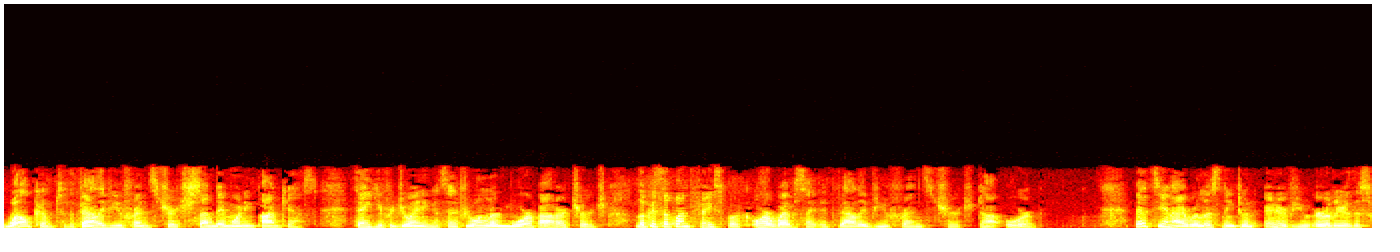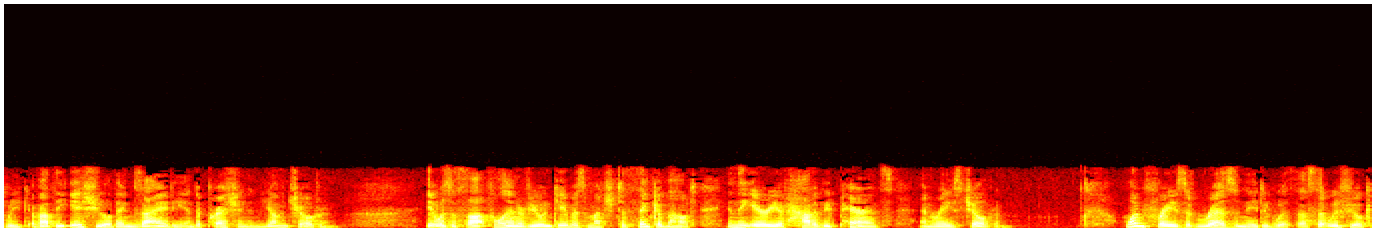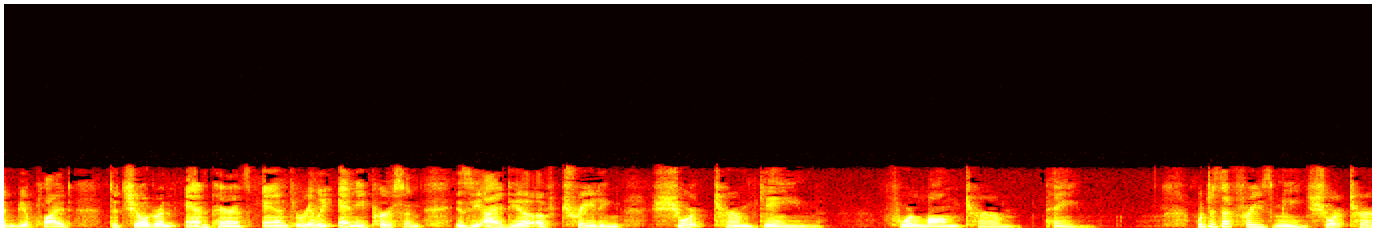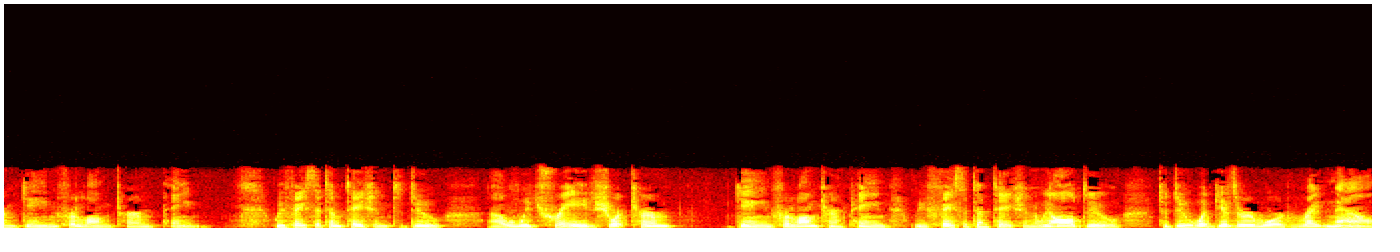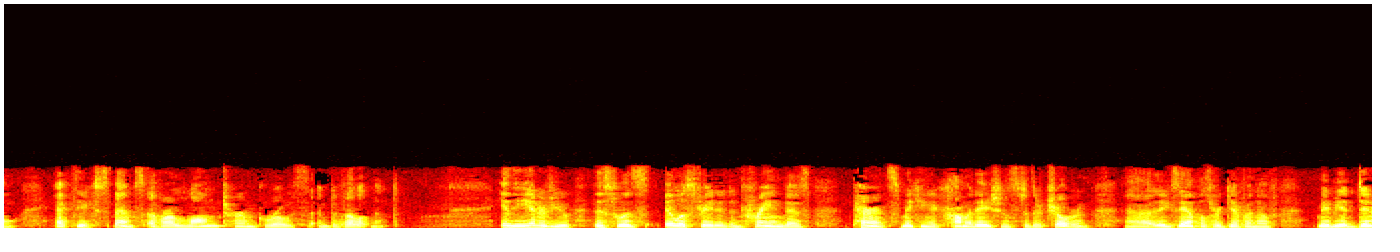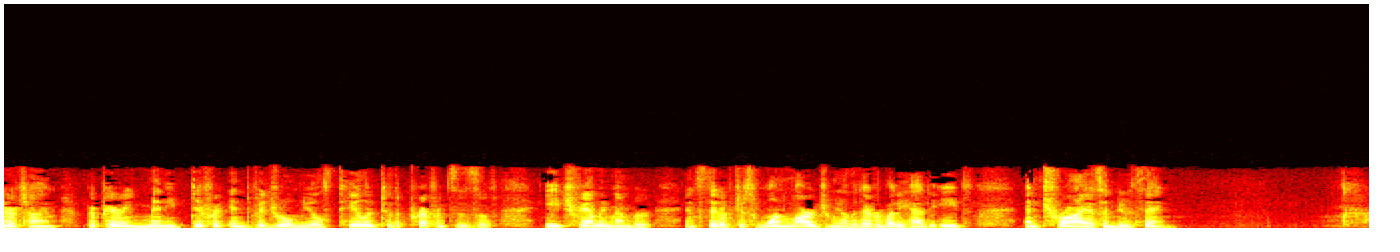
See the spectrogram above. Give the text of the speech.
Welcome to the Valley View Friends Church Sunday morning podcast. Thank you for joining us. And if you want to learn more about our church, look us up on Facebook or our website at valleyviewfriendschurch.org. Betsy and I were listening to an interview earlier this week about the issue of anxiety and depression in young children. It was a thoughtful interview and gave us much to think about in the area of how to be parents and raise children. One phrase that resonated with us that we feel can be applied to children and parents and really any person is the idea of trading short term gain for long term pain. What does that phrase mean? Short term gain for long term pain. We face a temptation to do, uh, when we trade short term gain for long term pain, we face a temptation, we all do, to do what gives a reward right now at the expense of our long term growth and development. In the interview, this was illustrated and framed as parents making accommodations to their children. Uh, the examples were given of maybe at dinner time, preparing many different individual meals tailored to the preferences of each family member instead of just one large meal that everybody had to eat and try as a new thing.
